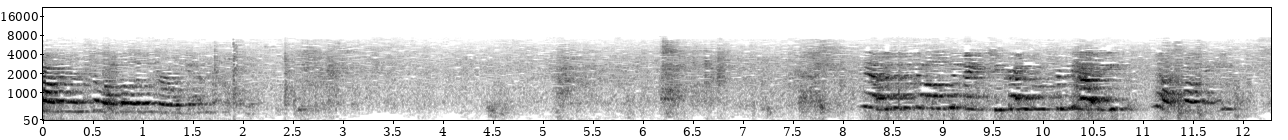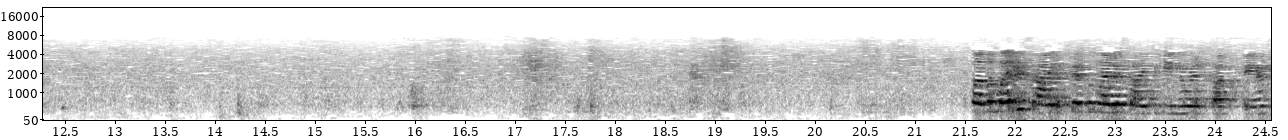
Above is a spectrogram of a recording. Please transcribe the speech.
A room to love a little girl again. Now, in the middle of the night, she cried out for Daddy, not Mommy. On the lighter side, there's a lighter side to being a Red Sox fan.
